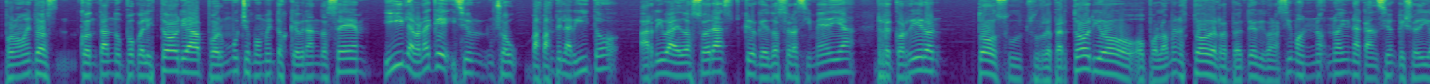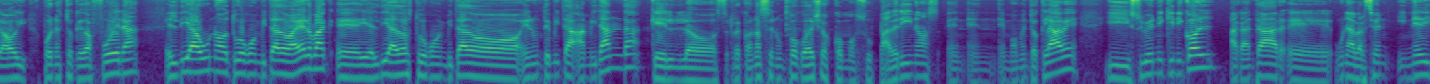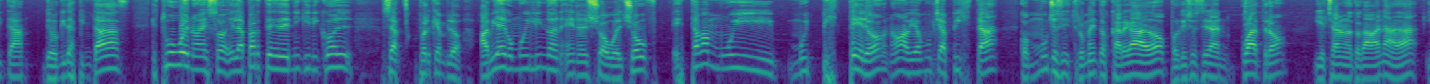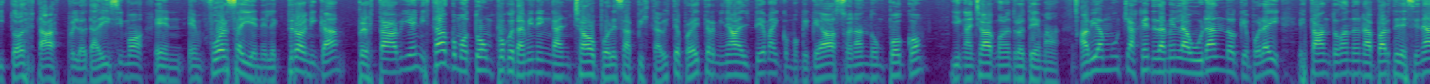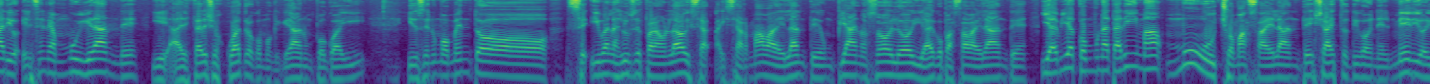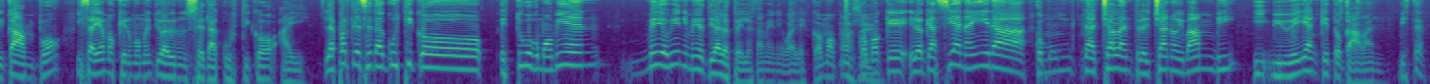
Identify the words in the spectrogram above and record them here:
por momentos contando un poco la historia, por muchos momentos quebrándose. Y la verdad que hicieron un show bastante larguito, arriba de dos horas, creo que dos horas y media. Recorrieron todo su, su repertorio, o por lo menos todo el repertorio que conocimos. No, no hay una canción que yo diga hoy, bueno, esto quedó afuera. El día 1 tuvo como invitado a Airbag eh, y el día 2 tuvo como invitado en un temita a Miranda, que los reconocen un poco ellos como sus padrinos en, en- en momento clave. Y subió Nicky Nicole a cantar eh, una versión inédita de Boquitas Pintadas. Estuvo bueno eso. En la parte de Nicky Nicole, o sea, por ejemplo, había algo muy lindo en, en el show. El show estaba muy, muy pistero, ¿no? Había mucha pista, con muchos instrumentos cargados, porque ellos eran cuatro y el Chano no tocaba nada y todo estaba explotadísimo en, en fuerza y en electrónica, pero estaba bien y estaba como todo un poco también enganchado por esa pista, ¿viste? Por ahí terminaba el tema y como que quedaba sonando un poco y enganchaba con otro tema. Había mucha gente también laburando que por ahí estaban tocando una parte del escenario, el escenario era muy grande y al estar ellos cuatro como que quedaban un poco ahí. Y entonces en un momento se iban las luces para un lado y se, y se armaba adelante un piano solo y algo pasaba adelante. Y había como una tarima mucho más adelante, ya esto digo en el medio del campo, y sabíamos que en un momento iba a haber un set acústico ahí. La parte del set acústico estuvo como bien, medio bien y medio tirar los pelos también iguales. Como, Ah, sí. como que lo que hacían ahí era como una charla entre el Chano y Bambi y, y veían que tocaban, ¿viste?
